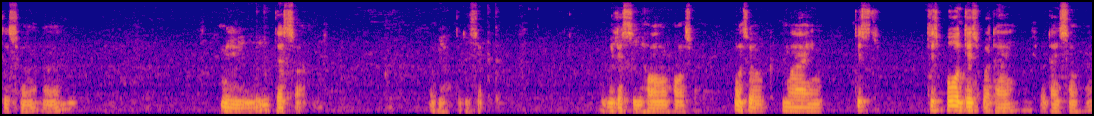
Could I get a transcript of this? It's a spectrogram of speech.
This one and maybe this one. Okay this one maybe let's see how how so also my this this board this what I what I saw huh?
